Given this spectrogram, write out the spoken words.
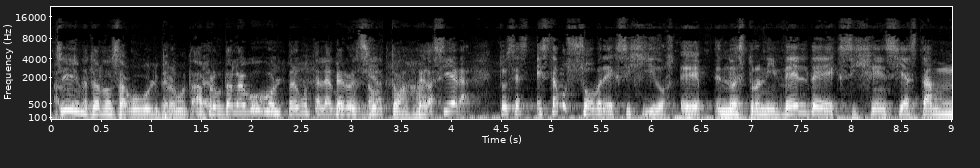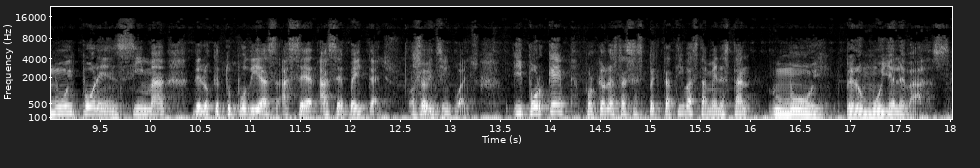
a sí, los meternos a Google y Pero- a preguntarle a Google. Pregúntale a Google. Pero es ¿no? cierto, ajá. Pero así era. Entonces, estamos sobreexigidos. Eh, nuestro nivel de exigencia está muy por encima de lo que tú podías hacer hace 20 años, o hace 25 años. ¿Y por qué? Porque nuestras expectativas también están muy, pero muy elevadas.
